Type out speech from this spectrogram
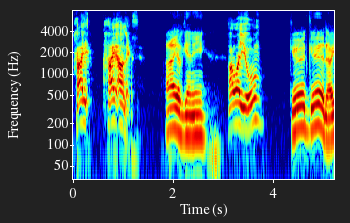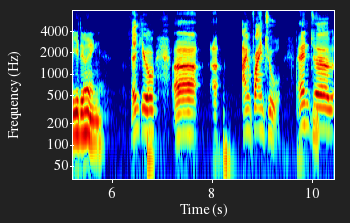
Hi, hi, Alex. Hi, Evgueny. How are you? Good, good. How are you doing? Thank you. Uh, uh, I'm fine too. And uh,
